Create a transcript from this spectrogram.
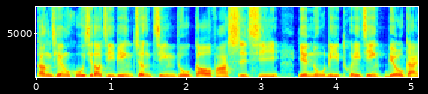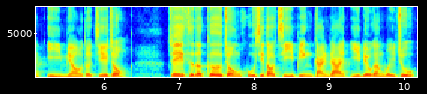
当前呼吸道疾病正进入高发时期，也努力推进流感疫苗的接种。这一次的各种呼吸道疾病感染以流感为主，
